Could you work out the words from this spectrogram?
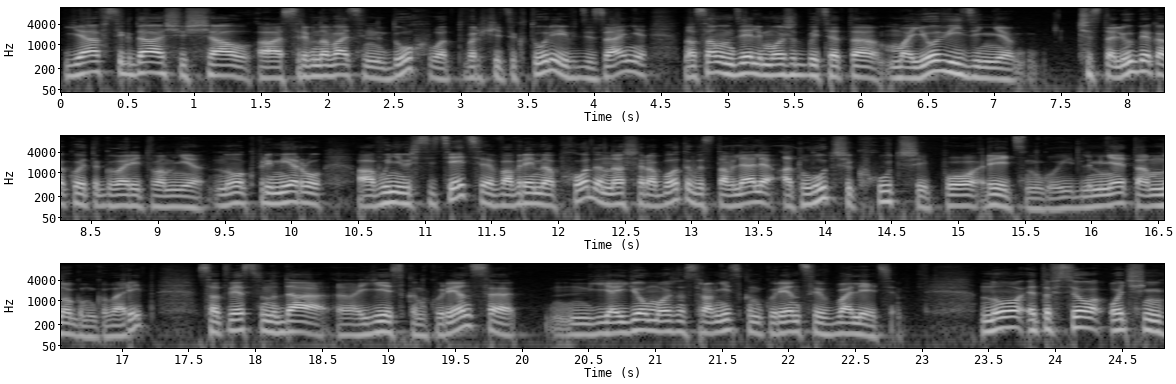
Я всегда ощущал а, соревновательный дух вот, в архитектуре и в дизайне. На самом деле, может быть, это мое видение, честолюбие какое-то говорит во мне. Но, к примеру, а, в университете во время обхода наши работы выставляли от лучшей к худшей по рейтингу. И для меня это о многом говорит. Соответственно, да, а, есть конкуренция. Ее можно сравнить с конкуренцией в балете. Но это все очень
